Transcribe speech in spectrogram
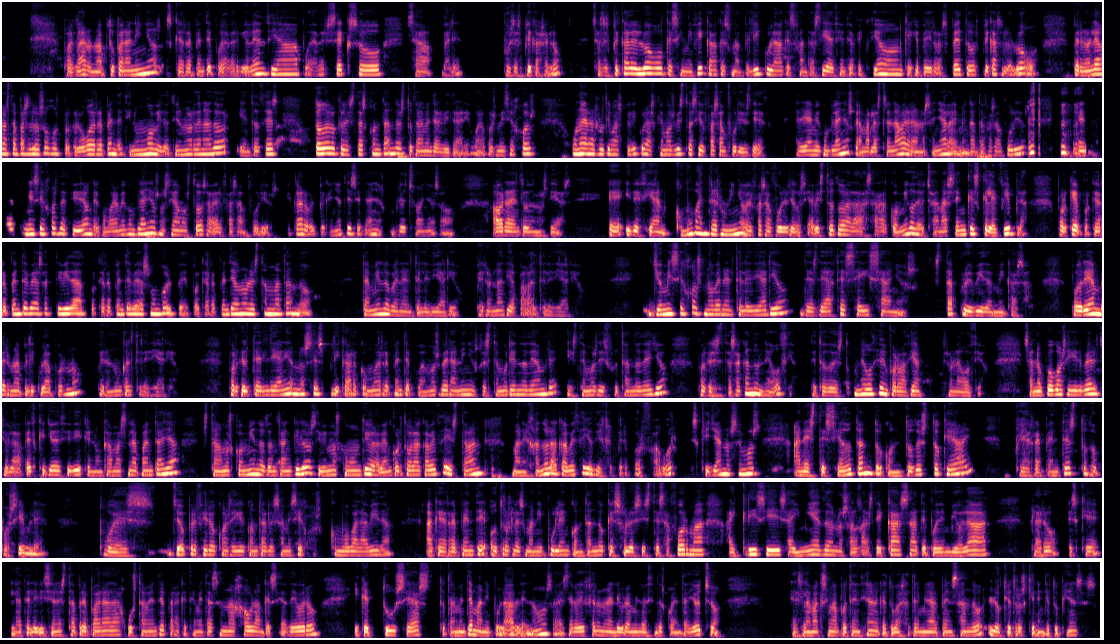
Pues claro, no apto para niños es que de repente puede haber violencia, puede haber sexo, o sea, vale, pues explícaselo. O sea, explícale luego qué significa, que es una película, que es fantasía de ciencia ficción, que hay que pedir respeto, explícaselo luego. Pero no le hagas taparse los ojos porque luego de repente tiene un móvil o tiene un ordenador y entonces todo lo que le estás contando es totalmente arbitrario. Bueno, pues mis hijos, una de las últimas películas que hemos visto ha sido Fast and Furious 10. El día de mi cumpleaños, que además la estrenaba, era una señal, a mí me encanta Fast and Furious. Entonces, mis hijos decidieron que como era mi cumpleaños nos íbamos todos a ver Fast and Furious. Y claro, el pequeño tiene 7 años, cumple 8 años ahora dentro de unos días. Eh, y decían, ¿cómo va a entrar un niño a ver Fast and Furious? Digo, si ha visto toda la saga conmigo de ocho, además en que es que le fipla. ¿Por qué? Porque de repente veas actividad, porque de repente veas un golpe, porque de repente a uno le están matando. También lo ven en el telediario, pero nadie apaga el telediario. Yo, mis hijos no ven el telediario desde hace seis años. Está prohibido en mi casa. Podrían ver una película porno, pero nunca el telediario porque el telediario no sé explicar cómo de repente podemos ver a niños que estén muriendo de hambre y estemos disfrutando de ello porque se está sacando un negocio de todo esto, un negocio de información, pero un negocio. O sea, no puedo conseguir ver, yo la vez que yo decidí que nunca más en la pantalla, estábamos comiendo tan tranquilos y vimos como un tío le habían cortado la cabeza y estaban manejando la cabeza y yo dije, pero por favor, es que ya nos hemos anestesiado tanto con todo esto que hay que de repente es todo posible. Pues yo prefiero conseguir contarles a mis hijos cómo va la vida a que de repente otros les manipulen contando que solo existe esa forma, hay crisis, hay miedo, no salgas de casa, te pueden violar. Claro, es que la televisión está preparada justamente para que te metas en una jaula, aunque sea de oro, y que tú seas totalmente manipulable, ¿no? O ya lo dijeron en el libro de 1948. Es la máxima potencia en la que tú vas a terminar pensando lo que otros quieren que tú pienses.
